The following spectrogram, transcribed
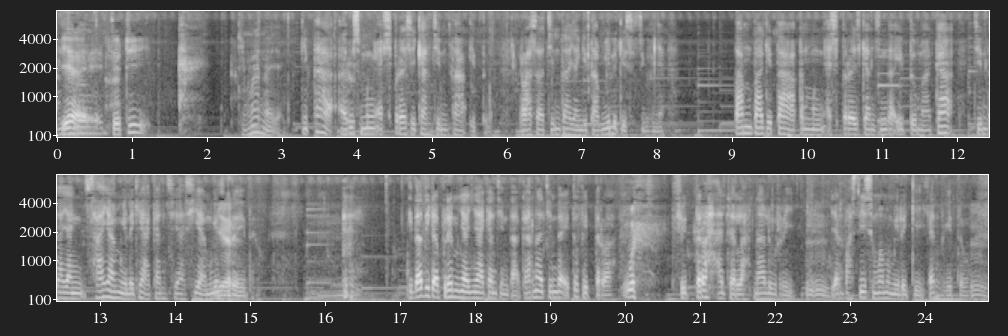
Ya jadi gimana ya? Kita harus mengekspresikan cinta itu. Rasa cinta yang kita miliki sesungguhnya. Tanpa kita akan mengekspresikan cinta itu maka cinta yang saya miliki akan sia-sia. Mungkin Iya. seperti itu. Kita tidak boleh menyanyiakan cinta karena cinta itu fitrah. Fitrah adalah naluri Mm-mm. yang pasti semua memiliki kan begitu? Hmm.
